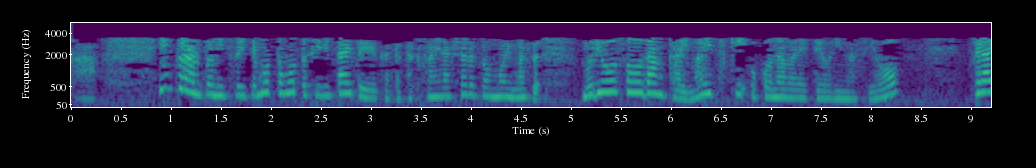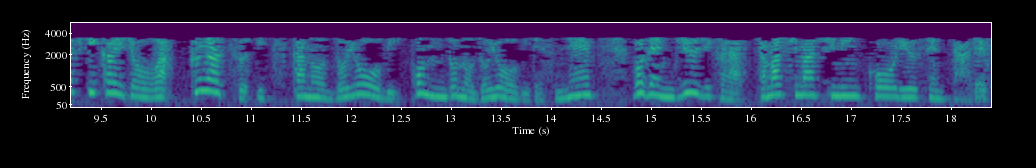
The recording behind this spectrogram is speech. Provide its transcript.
か。インプラントについてもっともっと知りたいという方たくさんいらっしゃると思います。無料相談会毎月行われておりますよ。倉敷会場は9月5日の土曜日、今度の土曜日ですね。午前10時から玉島市民交流センターです。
